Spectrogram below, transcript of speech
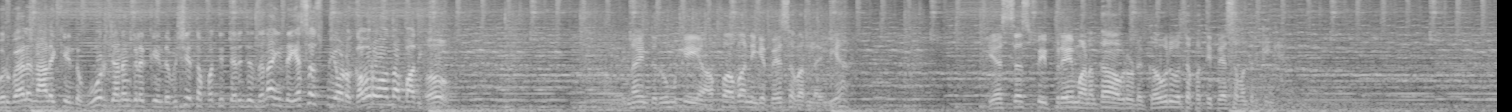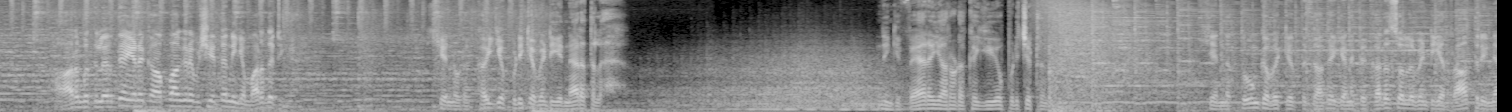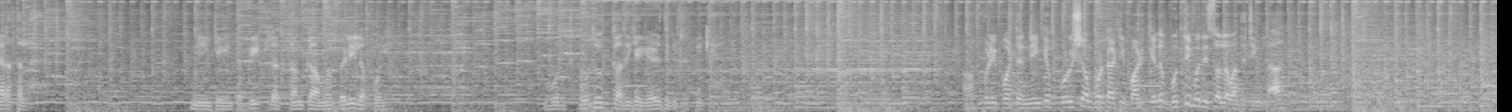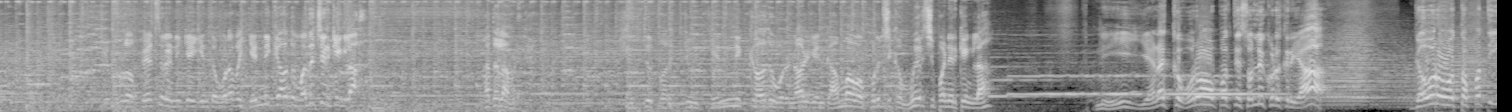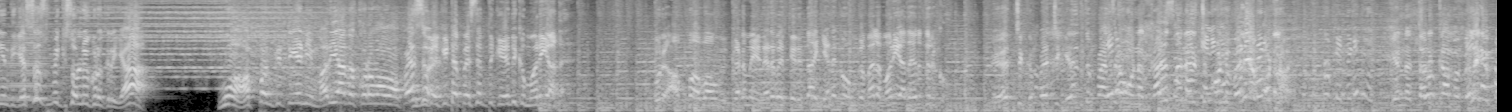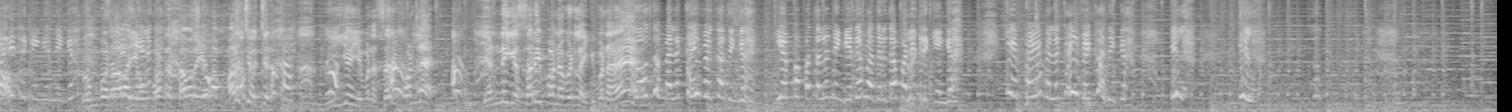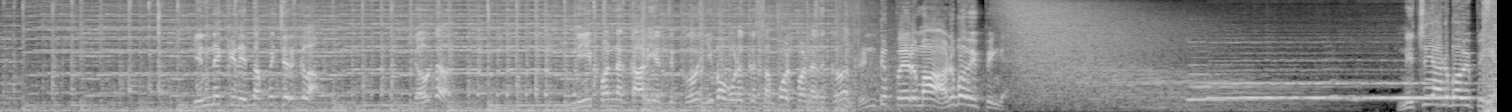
ஒருவேளை நாளைக்கு இந்த ஊர் ஜனங்களுக்கு இந்த விஷயத்தை பத்தி தெரிஞ்சதுன்னா இந்த எஸ்எஸ்பியோட கௌரவம் தான் பாதிக்கும். இந்த ரூமுக்கு என் அப்பாவா நீங்க பேச வரல இல்லையா? எஸ்எஸ்பி பிரேமானந்தா அவரோட கௌரவத்தை பத்தி பேச வந்திருக்கீங்க. ஆரம்பத்துல இருந்தே எனக்கு அப்பாங்கிற விஷயத்த நீங்க மறந்துட்டீங்க. என்னோட கையை பிடிக்க வேண்டிய நேரத்துல நீங்க வேற யாரோட கையையோ பிடிச்சிட்டு இருந்தீங்க. என்னை தூங்க வைக்கிறதுக்காக எனக்கு கதை சொல்ல வேண்டிய ராத்திரி நேரத்துல நீங்க இந்த வீட்ல தங்காம வெளியில போய் ஒரு புது கதையை எழுதிக்கிட்டு இருப்பீங்க. அப்படிப்பட்ட நீங்க புருஷன் பொண்டாட்டி வாழ்க்கையில புத்திமதி சொல்ல வந்துட்டீங்களா? இவ்வளவு பேசுற நீங்க இந்த உறவை என்னைக்காவது மதிச்சிருக்கீங்களா? அதெல்லாம் விடுங்க. இது வரைக்கும் என்னைக்காவது ஒரு நாள் எங்க அம்மாவை புரிஞ்சுக்க முயற்சி பண்ணிருக்கீங்களா? நீ எனக்கு உறவை பத்தி சொல்லி கொடுக்கறியா? கௌரவத்தை பத்தி இந்த எஸ்எஸ்பிக்கு சொல்லி கொடுக்கறியா? உன் அப்பங்கிட்டயே நீ மரியாதை குறைவாவா பேசுற கிட்ட பேசுறதுக்கு எதுக்கு மரியாதை? ஒரு அப்பாவா உங்க கடமையை நிறைவேற்றிருந்தா எனக்கு உங்க மேல மரியாதை இருந்திருக்கும். பேச்சுக்கு பேச்சுக்கு எதிர்த்து பேசுற உன்னை கழுத்தை நெரிச்சு கொண்டு வெளியே போட்டுருவேன். என்ன தடுக்காம விலகி போ. ரொம்ப நாளா இவன் பண்ற தவறை எல்லாம் மறைச்சு வச்சிரு. நீயும் இவனை சரி பண்ணல. என்னையும் சரி பண்ண விடல. இவனை கௌதம் மேல கை வைக்காதீங்க. எப்ப பார்த்தாலும் நீங்க இதே மாதிரி தான் பண்ணிட்டு இருக்கீங்க. என் பையன் மேல கை வைக்காதீங்க. இல்ல இல்ல. இன்னைக்கு நீ தப்பிச்சிருக்கலாம்? கௌதம் நீ பண்ண காரியத்துக்கும் இவ உனக்கு சப்போர்ட் பண்ணதுக்கும் ரெண்டு பேருமா அனுபவிப்பீங்க. நிச்சயம் அனுபவிப்பீங்க.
